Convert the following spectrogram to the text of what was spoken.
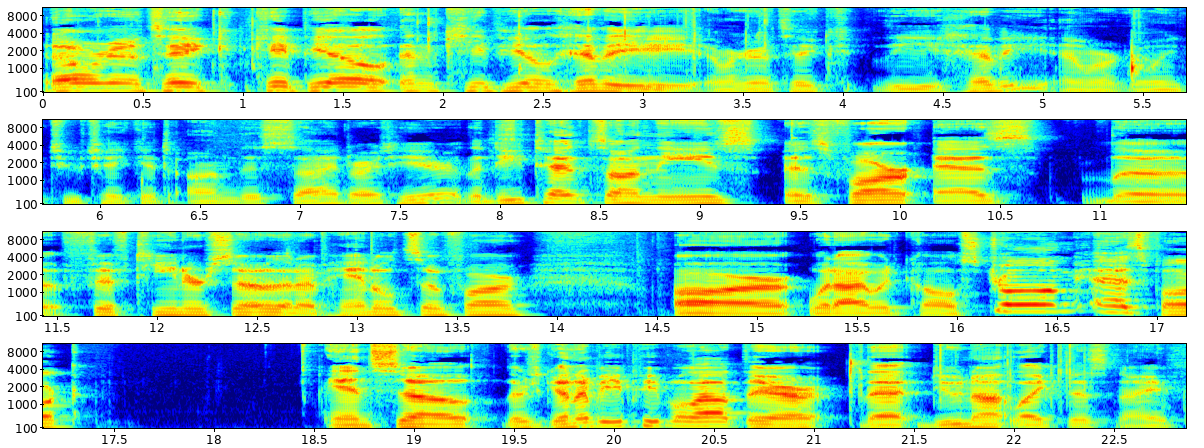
Now we're to take KPL and KPL Heavy. And we're to take the Heavy and we're going to take it on this side right here. The detents on these, as far as the 15 or so that I've handled so far, are what I would call strong as fuck. And so there's going to be people out there that do not like this knife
